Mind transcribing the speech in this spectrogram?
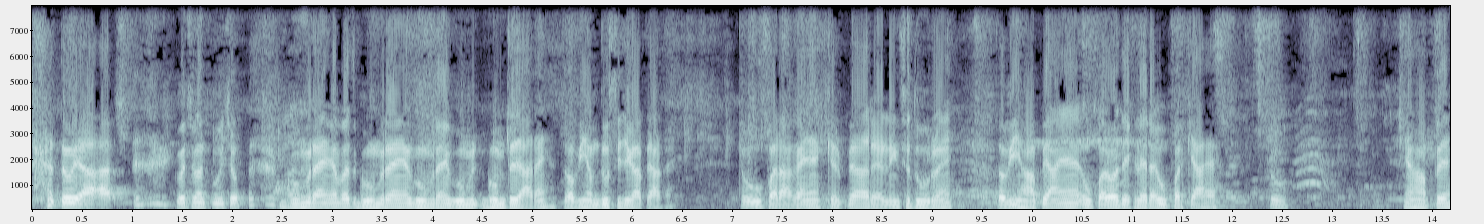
तो यार, कुछ मत पूछो। घूम रहे हैं, बस घूम रहे हैं, घूम रहे हैं, घूम घूमते जा रहे हैं। तो अभी हम दूसरी जगह पे आ गए। तो ऊपर आ गए हैं, कृपया रेलिंग से दूर रहें। तो अभी यहाँ पे आए हैं, ऊपर और देख ले रहे हैं, ऊपर क्या है। तो यहाँ पे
